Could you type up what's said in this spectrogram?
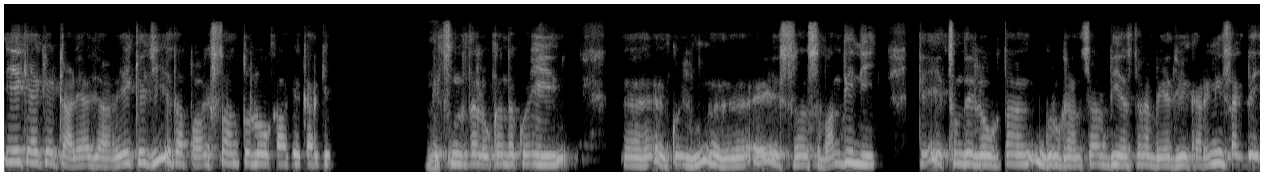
ਇਹ ਕਹਿ ਕੇ ਟਾਲਿਆ ਜਾਵੇ ਕਿ ਜੀ ਇਹ ਤਾਂ ਪਾਕਿਸਤਾਨ ਤੋਂ ਲੋਕ ਆ ਕੇ ਕਰਕੇ ਇਸ ਨੂੰ ਤਾਂ ਲੋਕਾਂ ਦਾ ਕੋਈ ਕੋਈ ਇਸ ਤਰ੍ਹਾਂ ਸੰਬੰਧ ਹੀ ਨਹੀਂ। ਤੇ ਇੱਥੋਂ ਦੇ ਲੋਕ ਤਾਂ ਗੁਰੂ ਗ੍ਰੰਥ ਸਾਹਿਬ ਦੀ ਇਸ ਤਰ੍ਹਾਂ ਬੇਅਦਬੀ ਕਰ ਹੀ ਨਹੀਂ ਸਕਦੇ।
